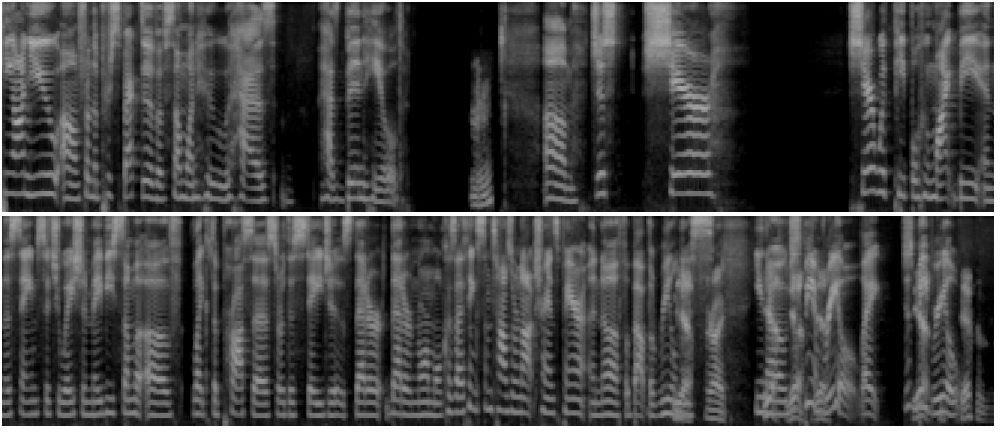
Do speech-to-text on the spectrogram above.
Keon, you um, from the perspective of someone who has has been healed, hmm um, just share share with people who might be in the same situation maybe some of like the process or the stages that are that are normal because i think sometimes we're not transparent enough about the realness Right. you Yeah, know just yeah, being yeah. real like just Yeah. be real Definitely.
